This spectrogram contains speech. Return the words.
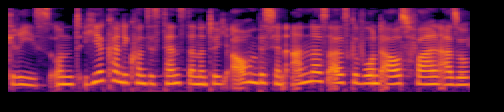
Grieß. Und hier kann die Konsistenz dann natürlich auch ein bisschen anders als gewohnt ausfallen. Also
